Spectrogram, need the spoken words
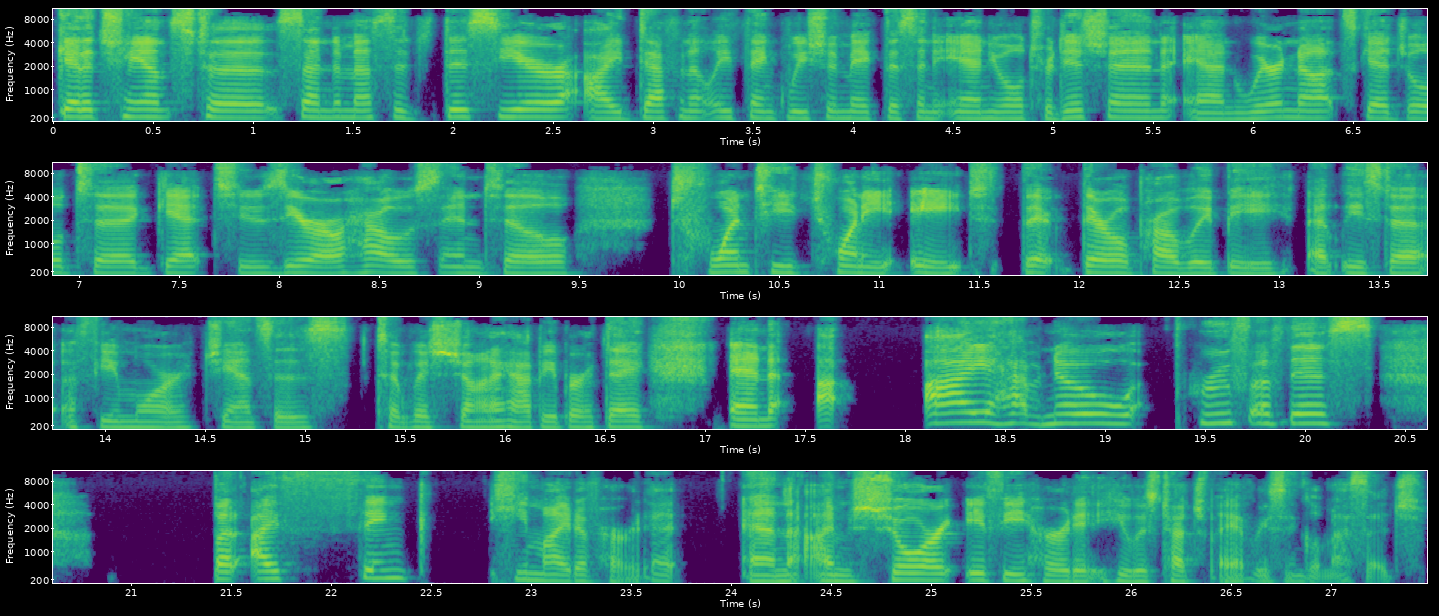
get a chance to send a message this year, I definitely think we should make this an annual tradition. And we're not scheduled to get to Zero House until 2028. There, there will probably be at least a, a few more chances to wish John a happy birthday. And I, I have no proof of this, but I think he might have heard it. And I'm sure if he heard it, he was touched by every single message.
